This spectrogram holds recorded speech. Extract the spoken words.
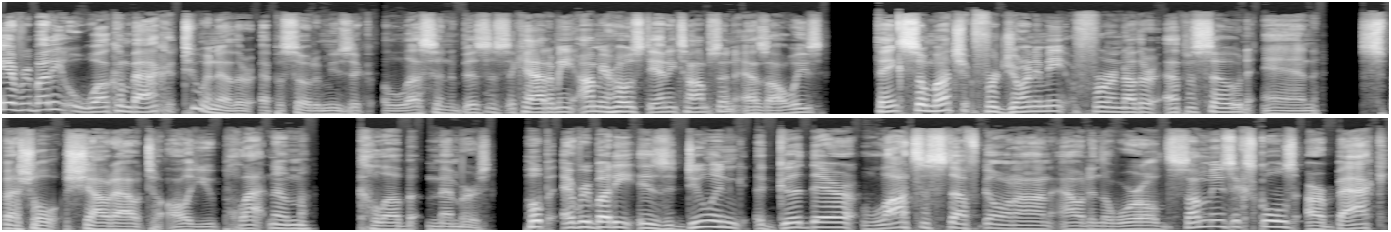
Hey, everybody, welcome back to another episode of Music Lesson Business Academy. I'm your host, Danny Thompson, as always. Thanks so much for joining me for another episode, and special shout out to all you Platinum Club members. Hope everybody is doing good there. Lots of stuff going on out in the world. Some music schools are back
